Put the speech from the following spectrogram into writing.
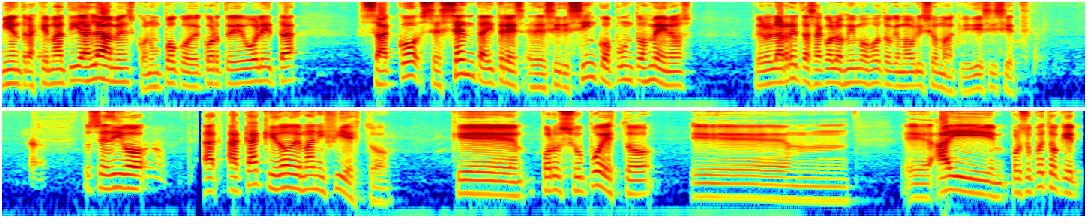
Mientras que Matías Lamens, con un poco de corte de boleta, sacó 63, es decir, 5 puntos menos, pero la reta sacó los mismos votos que Mauricio Macri, 17. Entonces digo, acá quedó de manifiesto que, por supuesto, eh, eh, hay, por supuesto que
